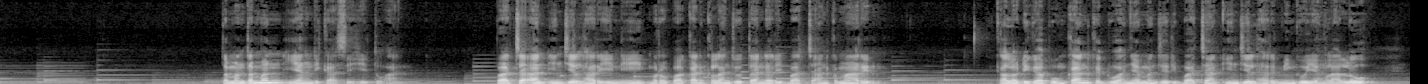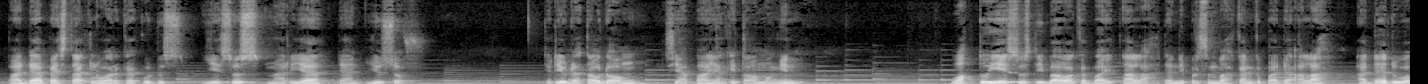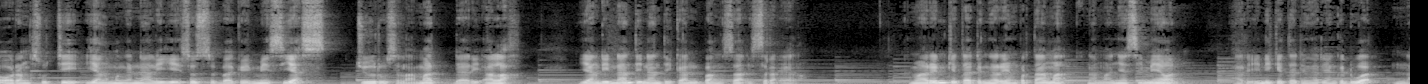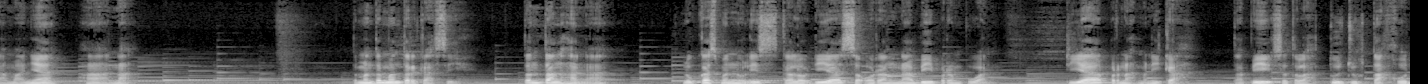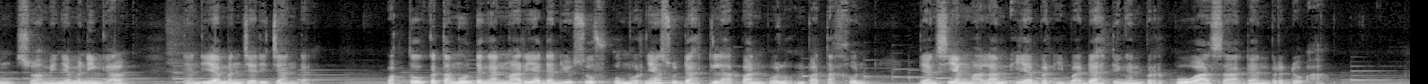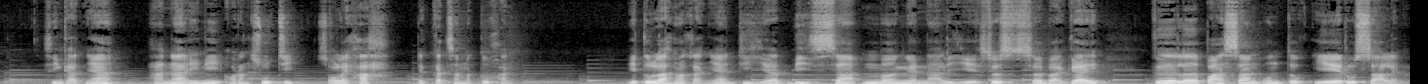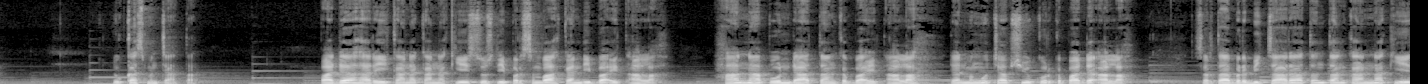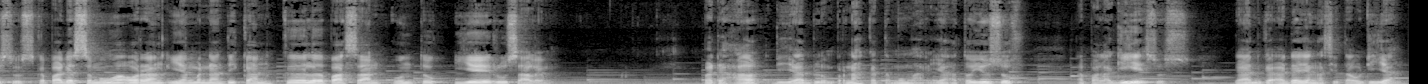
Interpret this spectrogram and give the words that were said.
Teman-teman yang dikasihi Tuhan, bacaan Injil hari ini merupakan kelanjutan dari bacaan kemarin. Kalau digabungkan, keduanya menjadi bacaan Injil hari Minggu yang lalu pada pesta keluarga kudus Yesus, Maria, dan Yusuf. Jadi udah tahu dong siapa yang kita omongin? Waktu Yesus dibawa ke bait Allah dan dipersembahkan kepada Allah, ada dua orang suci yang mengenali Yesus sebagai Mesias, juru selamat dari Allah, yang dinanti-nantikan bangsa Israel. Kemarin kita dengar yang pertama, namanya Simeon. Hari ini kita dengar yang kedua, namanya Hana. Teman-teman terkasih, tentang Hana, Lukas menulis kalau dia seorang nabi perempuan. Dia pernah menikah, tapi setelah tujuh tahun suaminya meninggal dan dia menjadi janda. Waktu ketemu dengan Maria dan Yusuf, umurnya sudah 84 tahun, dan siang malam ia beribadah dengan berpuasa dan berdoa. Singkatnya, Hana ini orang suci, solehah, dekat sama Tuhan. Itulah makanya dia bisa mengenali Yesus sebagai kelepasan untuk Yerusalem. Lukas mencatat, pada hari kanak-kanak Yesus dipersembahkan di bait Allah, Hana pun datang ke bait Allah dan mengucap syukur kepada Allah, serta berbicara tentang kanak Yesus kepada semua orang yang menantikan kelepasan untuk Yerusalem. Padahal dia belum pernah ketemu Maria atau Yusuf, apalagi Yesus, dan gak ada yang ngasih tahu dia.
